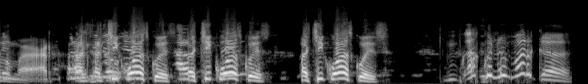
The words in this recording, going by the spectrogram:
no marca. Chico? Ascuez, ¿A al Chico Pretel? Ascuez, al Chico Ascuez. Asco no es marca,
